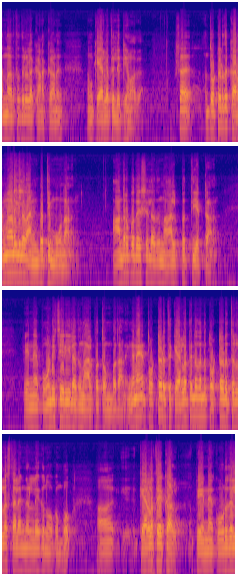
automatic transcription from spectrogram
എന്ന അർത്ഥത്തിലുള്ള കണക്കാണ് നമുക്ക് കേരളത്തിൽ ലഭ്യമാകുക. പക്ഷെ തൊട്ടടുത്ത് കർണാടകയിൽ അത് അൻപത്തി മൂന്നാണ് ആന്ധ്രാപ്രദേശിൽ അത് നാൽപ്പത്തി എട്ടാണ് പിന്നെ പോണ്ടിച്ചേരിയിൽ അത് നാൽപ്പത്തൊമ്പതാണ് ഇങ്ങനെ തൊട്ടടുത്ത് കേരളത്തിന്റെ തന്നെ തൊട്ടടുത്തുള്ള സ്ഥലങ്ങളിലേക്ക് നോക്കുമ്പോൾ കേരളത്തേക്കാൾ പിന്നെ കൂടുതൽ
